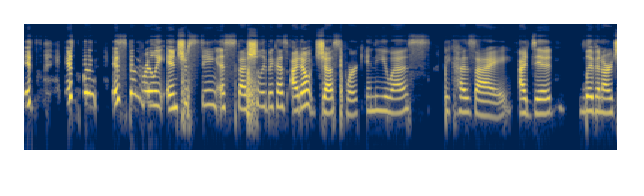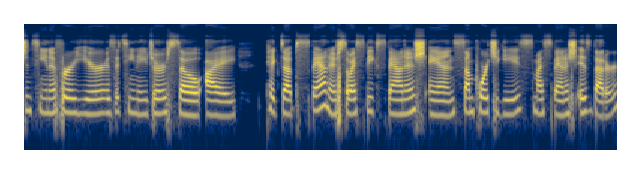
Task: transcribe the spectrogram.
it's it's been it's been really interesting, especially because I don't just work in the US because I I did live in Argentina for a year as a teenager, so I picked up Spanish. So I speak Spanish and some Portuguese. My Spanish is better.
